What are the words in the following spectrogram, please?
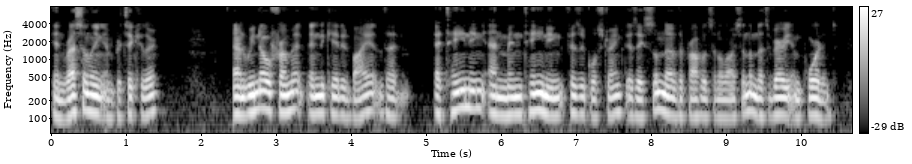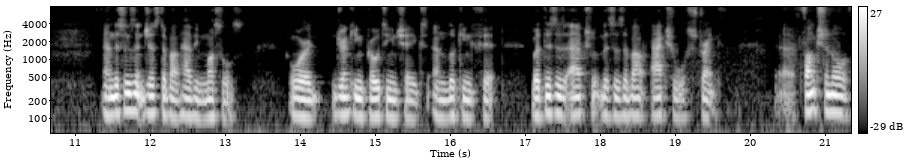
in wrestling in particular. And we know from it, indicated by it, that attaining and maintaining physical strength is a sunnah of the Prophet ﷺ that's very important. And this isn't just about having muscles or drinking protein shakes and looking fit but this is actual. This is about actual strength, uh, functional,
